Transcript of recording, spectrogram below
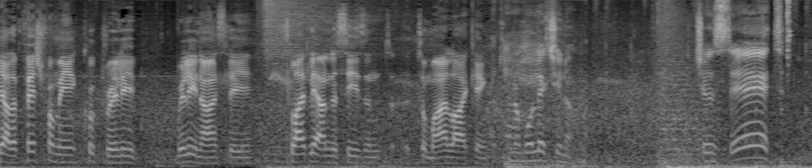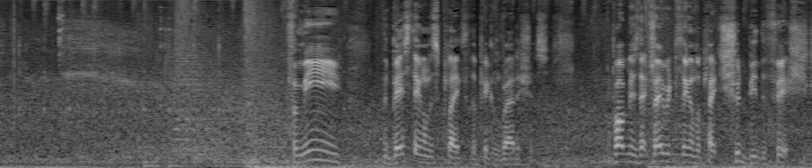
Yeah, the fish for me cooked really, really nicely. Slightly under-seasoned to my liking. And we'll let you know. Just it. For me, the best thing on this plate are the pickled radishes. The problem is that favorite thing on the plate should be the fish.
